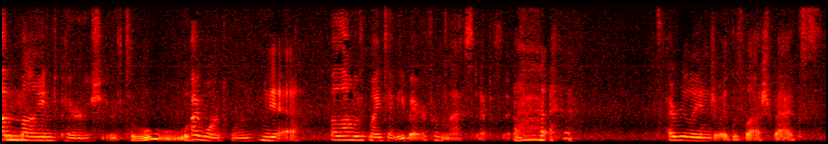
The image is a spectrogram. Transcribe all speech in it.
A mind parachute. Ooh. I want one, Yeah. along with my teddy bear from last episode. I really enjoyed the flashbacks.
